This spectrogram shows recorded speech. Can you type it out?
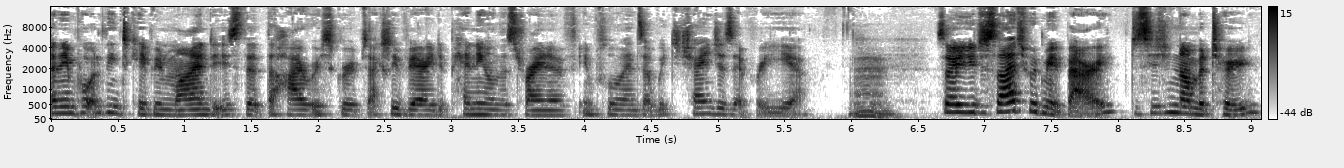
an important thing to keep in mind is that the high risk groups actually vary depending on the strain of influenza, which changes every year. Mm. So you decide to admit Barry. Decision number two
